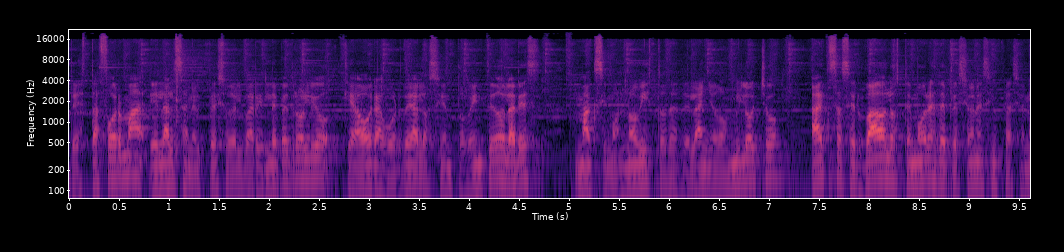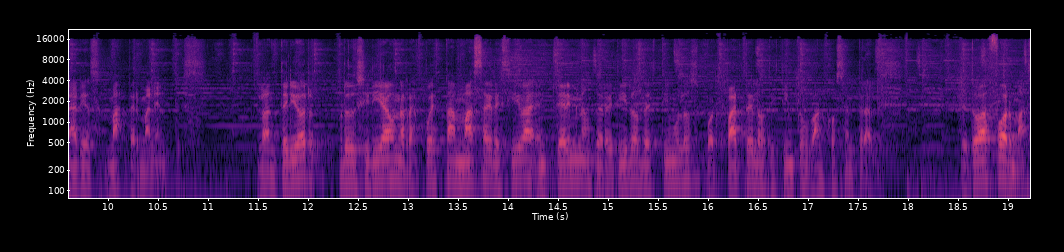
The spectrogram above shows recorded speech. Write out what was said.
De esta forma, el alza en el precio del barril de petróleo, que ahora bordea los 120 dólares, máximos no vistos desde el año 2008, ha exacerbado los temores de presiones inflacionarias más permanentes. Lo anterior produciría una respuesta más agresiva en términos de retiros de estímulos por parte de los distintos bancos centrales. De todas formas,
